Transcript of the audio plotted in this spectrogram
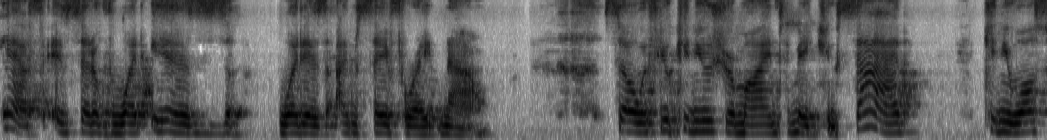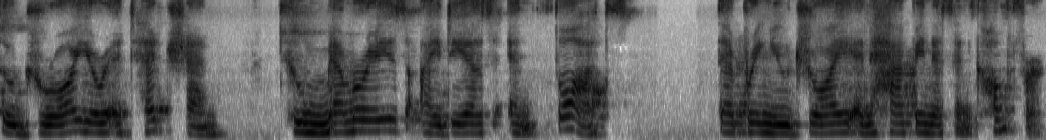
if instead of what is, what is, I'm safe right now. So if you can use your mind to make you sad, can you also draw your attention to memories, ideas, and thoughts that bring you joy and happiness and comfort?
